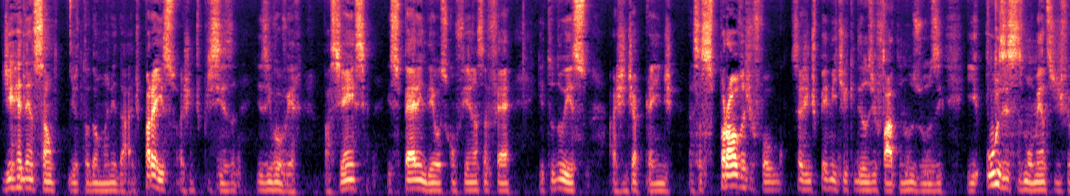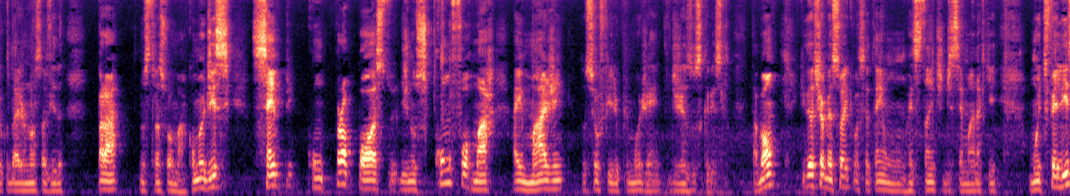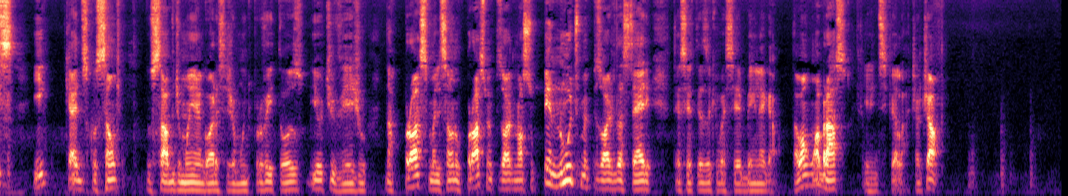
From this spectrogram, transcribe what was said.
de redenção de toda a humanidade. Para isso, a gente precisa desenvolver paciência, espera em Deus, confiança, fé e tudo isso a gente aprende nessas provas de fogo, se a gente permitir que Deus de fato nos use e use esses momentos de dificuldade na nossa vida para nos transformar. Como eu disse, sempre com o propósito de nos conformar à imagem do seu Filho primogênito, de Jesus Cristo. Tá bom? Que Deus te abençoe, que você tenha um restante de semana aqui muito feliz e que a discussão no sábado de manhã agora seja muito proveitoso e eu te vejo na próxima lição, no próximo episódio, nosso penúltimo episódio da série. Tenho certeza que vai ser bem legal. Tá bom? Um abraço e a gente se vê lá. Tchau, tchau.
